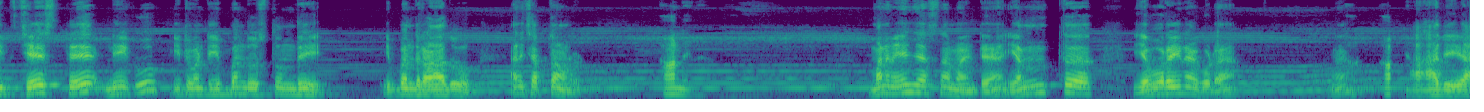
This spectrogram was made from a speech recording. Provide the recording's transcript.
ఇది చేస్తే నీకు ఇటువంటి ఇబ్బంది వస్తుంది ఇబ్బంది రాదు అని చెప్తా ఉన్నాడు. మనం ఏం చేస్తామంటే ఎంత ఎవరైనా కూడా అది ఆ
